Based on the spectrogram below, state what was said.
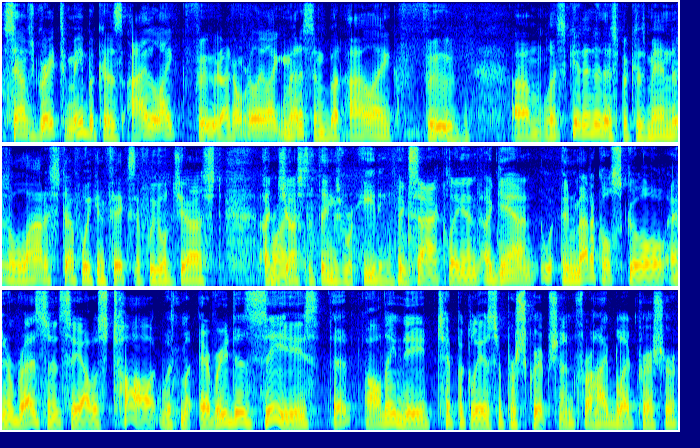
sounds great to me because I like food. I don't really like medicine, but I like food. Um, let's get into this because, man, there's a lot of stuff we can fix if we will just adjust right. the things we're eating. Exactly. And again, in medical school and in residency, I was taught with every disease that all they need typically is a prescription for high blood pressure.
